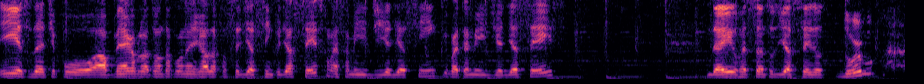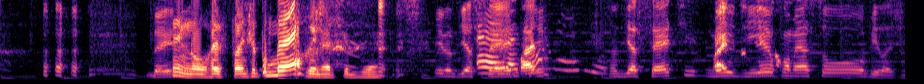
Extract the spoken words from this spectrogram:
Isso, daí tipo, a Mega Maratona tá planejada pra ser dia 5, dia 6, começa meio-dia, dia 5 e vai até meio-dia, dia 6. Daí o restante do dia 6 eu durmo. daí, Sim, no restante tu morre, né? Quer dizer. E no dia É, 7, vai Vai. no dia 7, meio-dia eu começo o Village.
